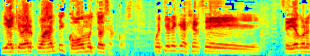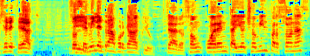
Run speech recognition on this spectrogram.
Y hay que ver cuánto y cómo y todas esas cosas. Cuestión es que ayer se, se dio a conocer este dato. Sí. 12.000 entradas por cada club, Claro, son 48.000 personas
